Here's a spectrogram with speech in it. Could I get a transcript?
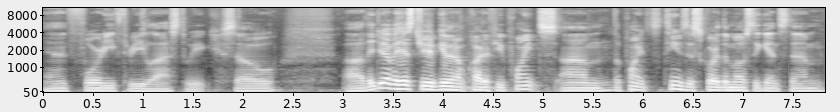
and 43 last week. So uh, they do have a history of giving up quite a few points. Um, the points the teams that scored the most against them.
